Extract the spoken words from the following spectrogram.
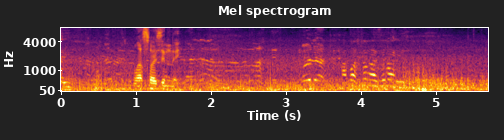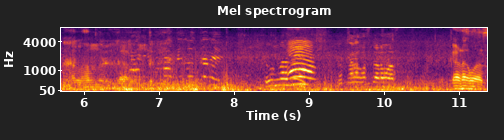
আই মাছ পাইছেন নাই? আলহামদুলিল্লাহ আলহামদুলিল্লাহ। কাড়া মাছ?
